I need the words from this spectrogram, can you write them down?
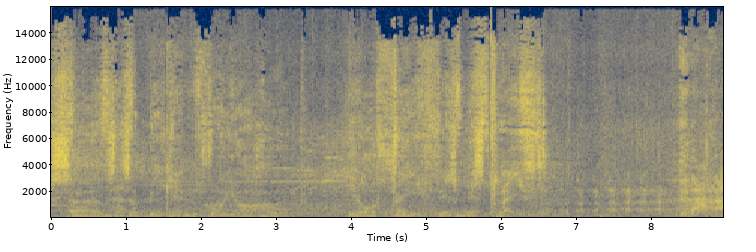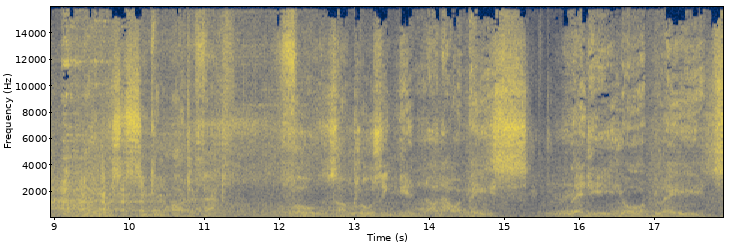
serves as a beacon for your hope. Your faith is misplaced. I must seek an artifact. Foes are closing in on our base. Ready your blades.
